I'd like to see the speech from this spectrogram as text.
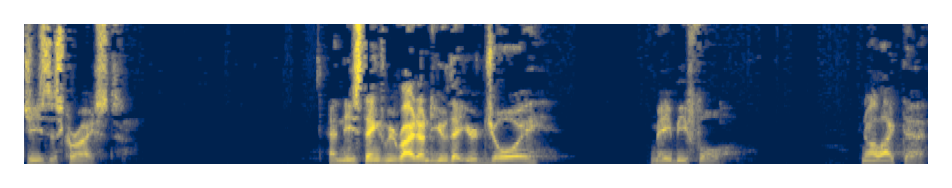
Jesus Christ. And these things we write unto you that your joy may be full. You know, I like that.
